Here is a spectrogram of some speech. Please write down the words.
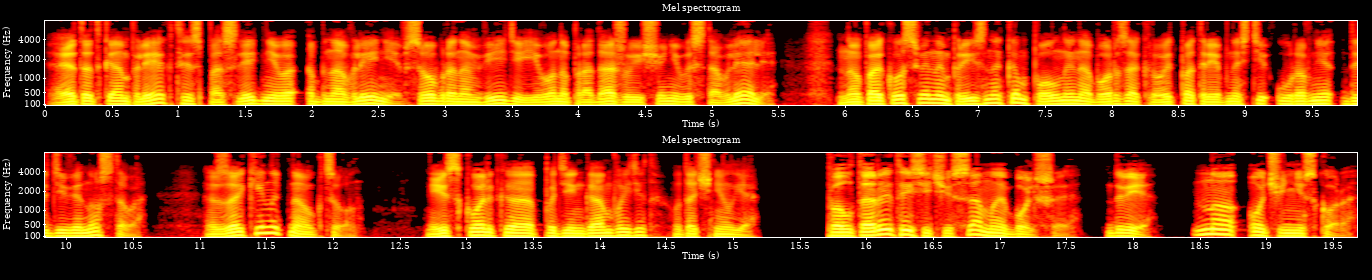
Этот комплект из последнего обновления в собранном виде его на продажу еще не выставляли, но по косвенным признакам полный набор закроет потребности уровня до 90-го. Закинуть на аукцион. «И сколько по деньгам выйдет?» — уточнил я. «Полторы тысячи, самое большее. Две. Но очень не скоро.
